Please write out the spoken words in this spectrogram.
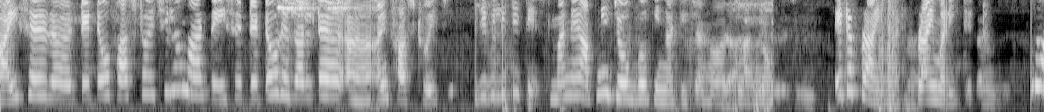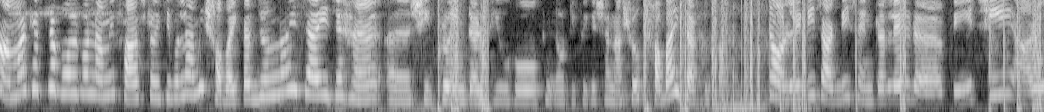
বাইশের টেটেও ফার্স্ট হয়েছিলাম আর তেইশের টেটেও রেজাল্টে আমি ফার্স্ট হয়েছি। এলিজিবিলিটি টেস্ট মানে আপনি যোগ্য কিনা টিচার হওয়ার জন্য। এটা প্রাইমারি প্রাইমারি টেট। আমার ক্ষেত্রে বলব না, আমি ফার্স্ট হয়েছি বলে আমি সবাইকার জন্যই চাই যে হ্যাঁ শীঘ্র ইন্টারভিউ হোক নোটিফিকেশন আসুক, সবাই চাকরি পাক। অলরেডি চাকরি সেন্ট্রালের পেয়েছি আরও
